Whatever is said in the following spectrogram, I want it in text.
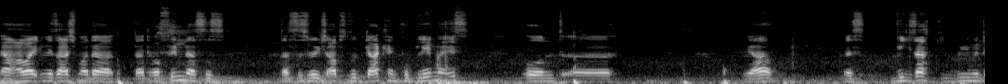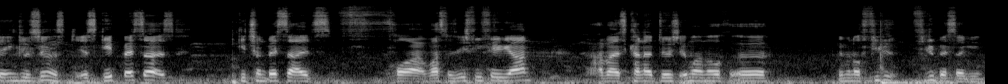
ja, arbeiten wir, sag ich mal, da darauf hin, dass es, dass es wirklich absolut gar kein Problem mehr ist. Und äh, ja, es, wie gesagt, wie mit der Inklusion, es, es geht besser, es geht schon besser als vor was weiß ich wie vielen Jahren, aber es kann natürlich immer noch äh, immer noch viel viel besser gehen.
